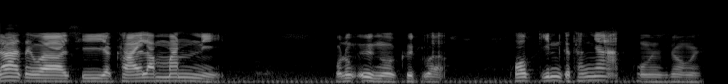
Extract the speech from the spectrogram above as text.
จ้าแต่ว่าสิอยากขายลำมันนี่คนต้องอึ้งก็คิดว่าพอกินกับทั้งยากผมพี่น้องเลย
